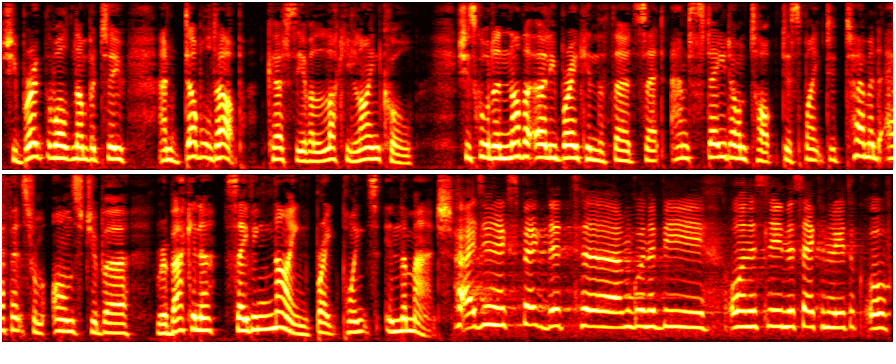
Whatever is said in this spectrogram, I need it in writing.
She broke the world number two and doubled up, courtesy of a lucky line call. She scored another early break in the third set and stayed on top despite determined efforts from Ons Jabeur. Rybakina saving nine break points in the match. I didn't expect that uh, I'm going to be honestly in the second week of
